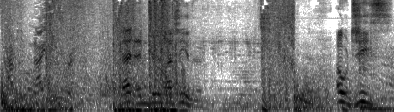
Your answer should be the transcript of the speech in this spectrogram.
Have some nice trip. That didn't do much either. Oh, jeez.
